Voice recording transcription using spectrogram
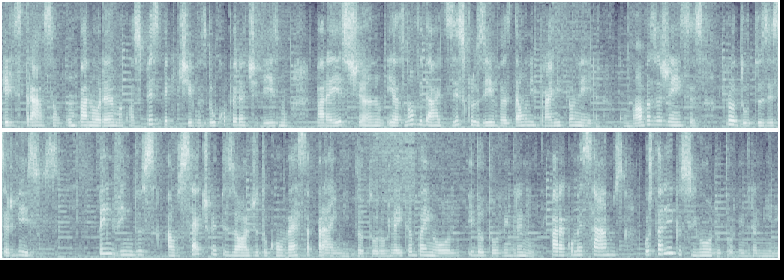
eles traçam um panorama com as perspectivas do cooperativismo para este ano e as novidades exclusivas da Uniprime Pioneira, com novas agências, produtos e serviços. Bem-vindos ao sétimo episódio do Conversa Prime, Dr. Urley Campanholo e Dr. Vendramini. Para começarmos, gostaria que o senhor, Dr. Vendramini,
